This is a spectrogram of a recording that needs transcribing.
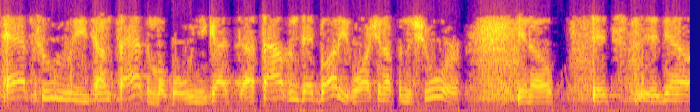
absolutely unfathomable. When you got a thousand dead bodies washing up in the shore, you know, it's it, you know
